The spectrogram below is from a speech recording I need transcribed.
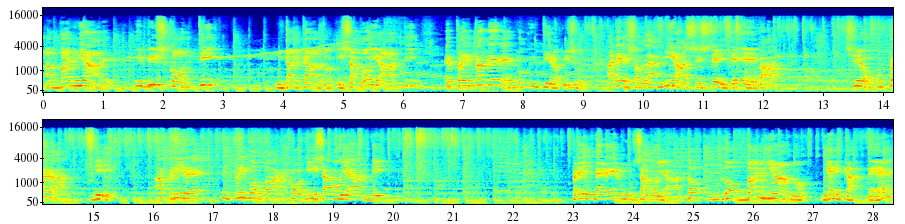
a bagnare i biscotti in tal caso i savoiardi e prepareremo il tiramisù. Adesso la mia assistente Eva si occuperà di aprire il primo pacco di savoiardi prenderemo un savoiardo, lo bagniamo nel caffè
